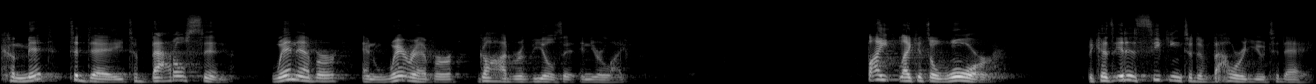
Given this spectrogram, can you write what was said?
Commit today to battle sin whenever and wherever God reveals it in your life. Fight like it's a war because it is seeking to devour you today.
